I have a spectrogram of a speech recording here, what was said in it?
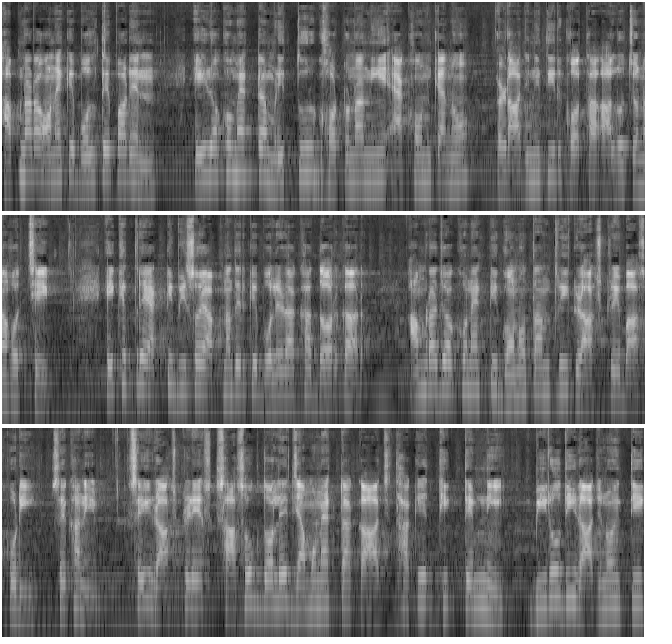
আপনারা অনেকে বলতে পারেন, এই রকম একটা মৃত্যুর ঘটনা নিয়ে এখন কেন রাজনীতির কথা আলোচনা হচ্ছে? এক্ষেত্রে একটি বিষয় আপনাদেরকে বলে রাখা দরকার। আমরা যখন একটি গণতান্ত্রিক রাষ্ট্রে বাস করি, সেখানে সেই রাষ্ট্রের শাসক দলে যেমন একটা কাজ থাকে, ঠিক তেমনি বিরোধী রাজনৈতিক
